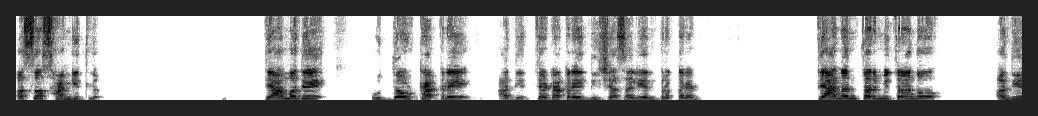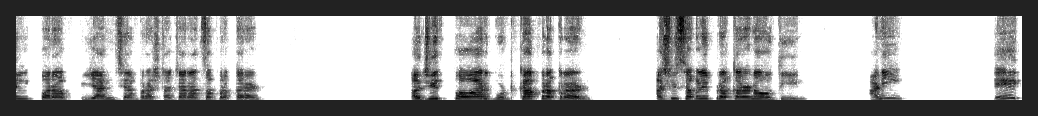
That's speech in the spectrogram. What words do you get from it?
असं सांगितलं. त्यामध्ये उद्धव ठाकरे आदित्य ठाकरे दिशा सालियन प्रकरण. त्यानंतर मित्रांनो अनिल परब यांच्या भ्रष्टाचाराचं प्रकरण. अजित पवार गुटखा प्रकरण अशी सगळी प्रकरणं होती. आणि एक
